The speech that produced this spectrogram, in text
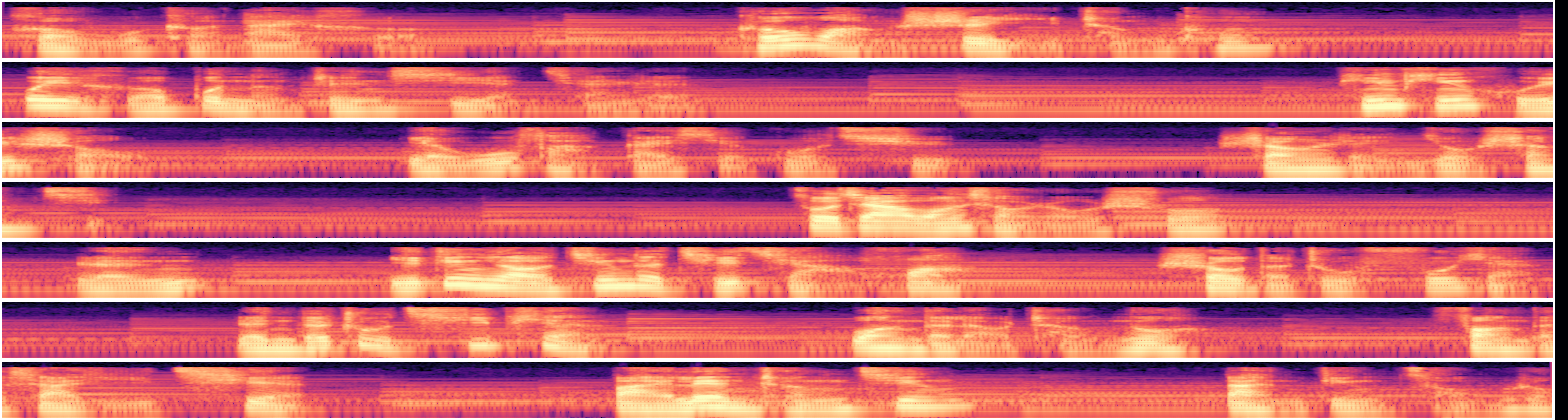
和无可奈何，可往事已成空，为何不能珍惜眼前人？频频回首，也无法改写过去，伤人又伤己。作家王小柔说：“人一定要经得起假话，受得住敷衍，忍得住欺骗，忘得了承诺，放得下一切。”百炼成精，淡定从容。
